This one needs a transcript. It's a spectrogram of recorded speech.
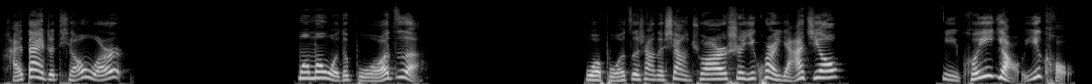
还带着条纹儿。摸摸我的脖子。我脖子上的项圈是一块牙胶，你可以咬一口。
